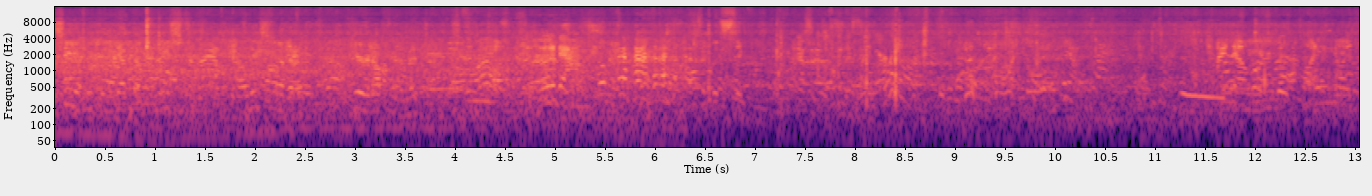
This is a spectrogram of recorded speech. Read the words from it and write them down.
see if we can get them at least, at least for the, geared up for the midterms. Go down. That's a good. I know, we're 20 million.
